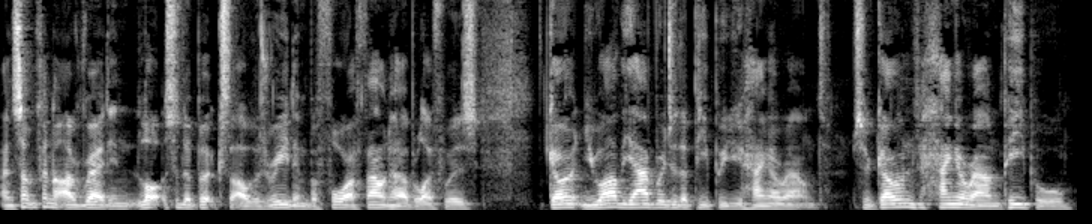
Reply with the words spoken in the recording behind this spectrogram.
and something that I read in lots of the books that I was reading before I found Herbalife was go, you are the average of the people you hang around. So go and hang around people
